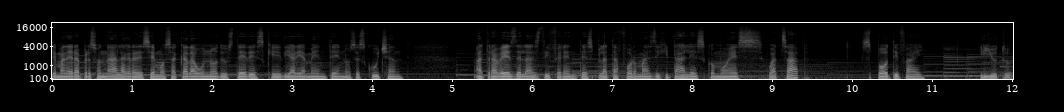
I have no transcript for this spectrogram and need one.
de manera personal agradecemos a cada uno de ustedes que diariamente nos escuchan a través de las diferentes plataformas digitales como es WhatsApp, Spotify y YouTube.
